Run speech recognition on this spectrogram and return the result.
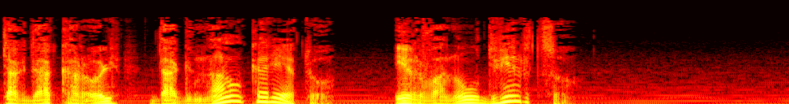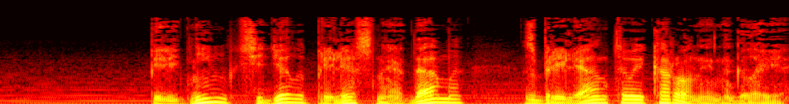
Тогда король догнал карету и рванул дверцу. Перед ним сидела прелестная дама с бриллиантовой короной на голове.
